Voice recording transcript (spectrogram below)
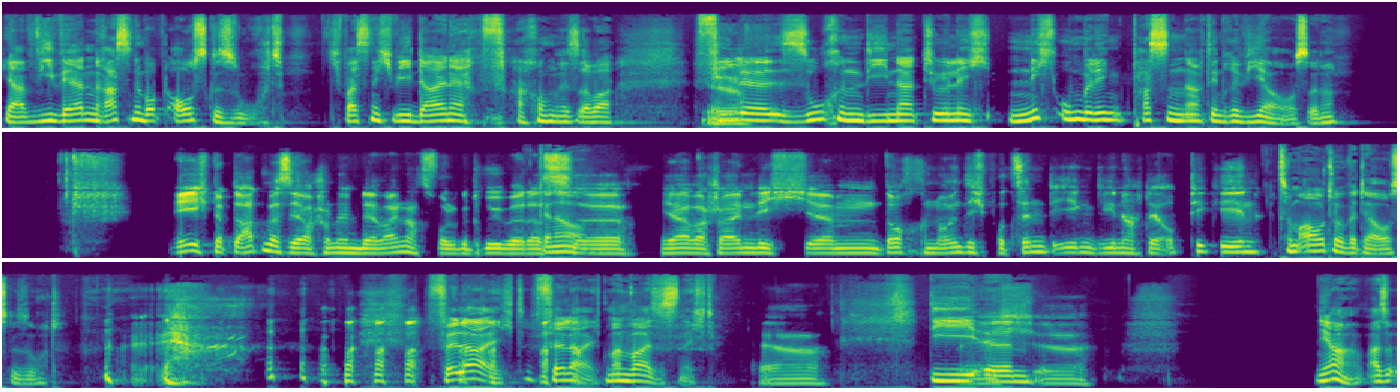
ja, wie werden Rassen überhaupt ausgesucht? Ich weiß nicht, wie deine Erfahrung ist, aber viele ja. suchen die natürlich nicht unbedingt passend nach dem Revier aus, oder? Nee, ich glaube, da hatten wir es ja auch schon in der Weihnachtsfolge drüber, dass genau. äh, ja wahrscheinlich ähm, doch 90 Prozent irgendwie nach der Optik gehen. Zum Auto wird er ausgesucht. vielleicht, vielleicht, man weiß es nicht. Ja. Die, ich, ähm, äh, ja, also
